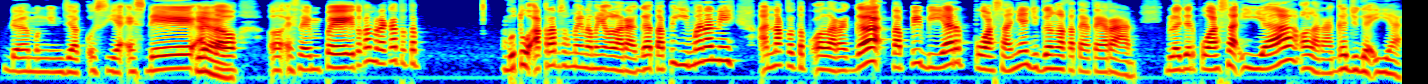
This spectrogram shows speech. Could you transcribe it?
udah menginjak usia SD Iya. atau eh, SMP itu kan mereka tetap butuh akrab sama yang namanya olahraga tapi gimana nih? Anak tetap olahraga tapi biar puasanya juga nggak keteteran. Belajar puasa iya. Olahraga juga iya.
